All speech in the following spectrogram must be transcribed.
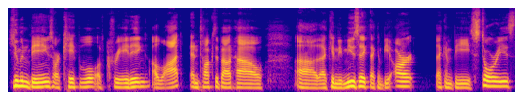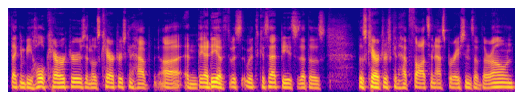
human beings are capable of creating a lot, and talks about how uh, that can be music, that can be art, that can be stories that can be whole characters and those characters can have uh, and the idea of with, with cassette beasts is that those those characters can have thoughts and aspirations of their own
